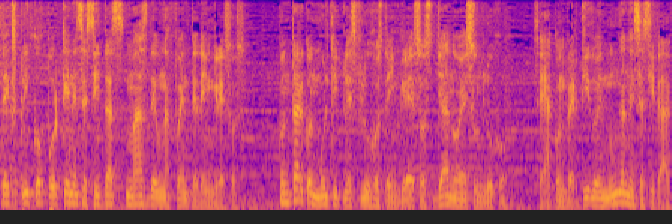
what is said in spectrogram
Te explico por qué necesitas más de una fuente de ingresos. Contar con múltiples flujos de ingresos ya no es un lujo, se ha convertido en una necesidad.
